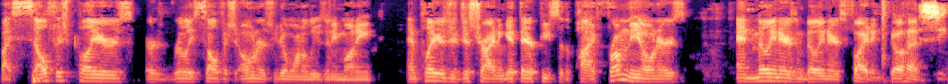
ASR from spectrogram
by selfish players or really selfish owners who don't want to lose any money. And players are just trying to get their piece of the pie from the owners and millionaires and billionaires fighting. Go ahead. See,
